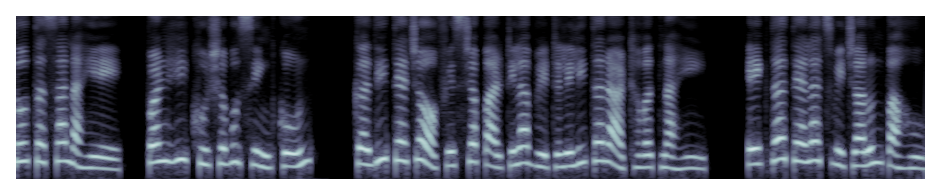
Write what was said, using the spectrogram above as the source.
तो तसा नाहीये. पण ही खुशबू सिंग कोण? कधी त्याच्या ऑफिसच्या पार्टीला भेटलेली तर आठवत नाही. एकदा त्यालाच विचारून पाहू.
